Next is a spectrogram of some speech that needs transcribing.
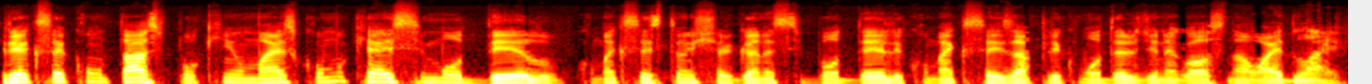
Queria que você contasse um pouquinho mais como que é esse modelo, como é que vocês estão enxergando esse modelo e como é que vocês aplicam o modelo de negócio na Wildlife.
